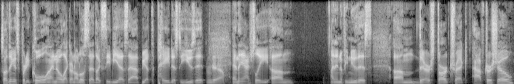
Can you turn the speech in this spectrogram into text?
So I think it's pretty cool. And I know, like Arnaldo said, like CBS app, you have to pay just to use it. Yeah. And they actually, um, I didn't know if you knew this, um, their Star Trek after show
